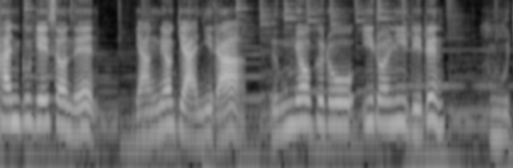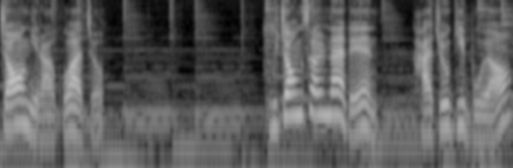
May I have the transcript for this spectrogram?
한국에서는 양력이 아니라 음력으로 1월 1일은 구정이라고 하죠. 구정 설날은 가족이 모여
